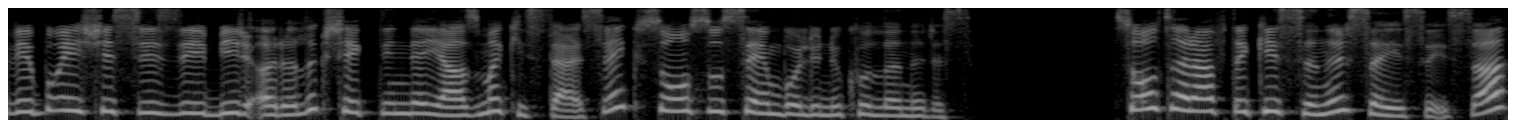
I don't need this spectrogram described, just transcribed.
ve bu eşitsizliği bir aralık şeklinde yazmak istersek sonsuz sembolünü kullanırız. Sol taraftaki sınır sayısı ise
